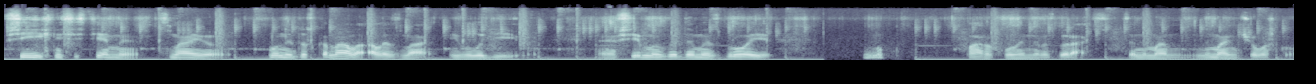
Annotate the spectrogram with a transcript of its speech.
всі їхні системи знаю, ну не досконало, але знаю і володію. Е, Всіми видами зброї, ну, пару хвилин не розбираюся. Це нема, нема нічого важкого.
